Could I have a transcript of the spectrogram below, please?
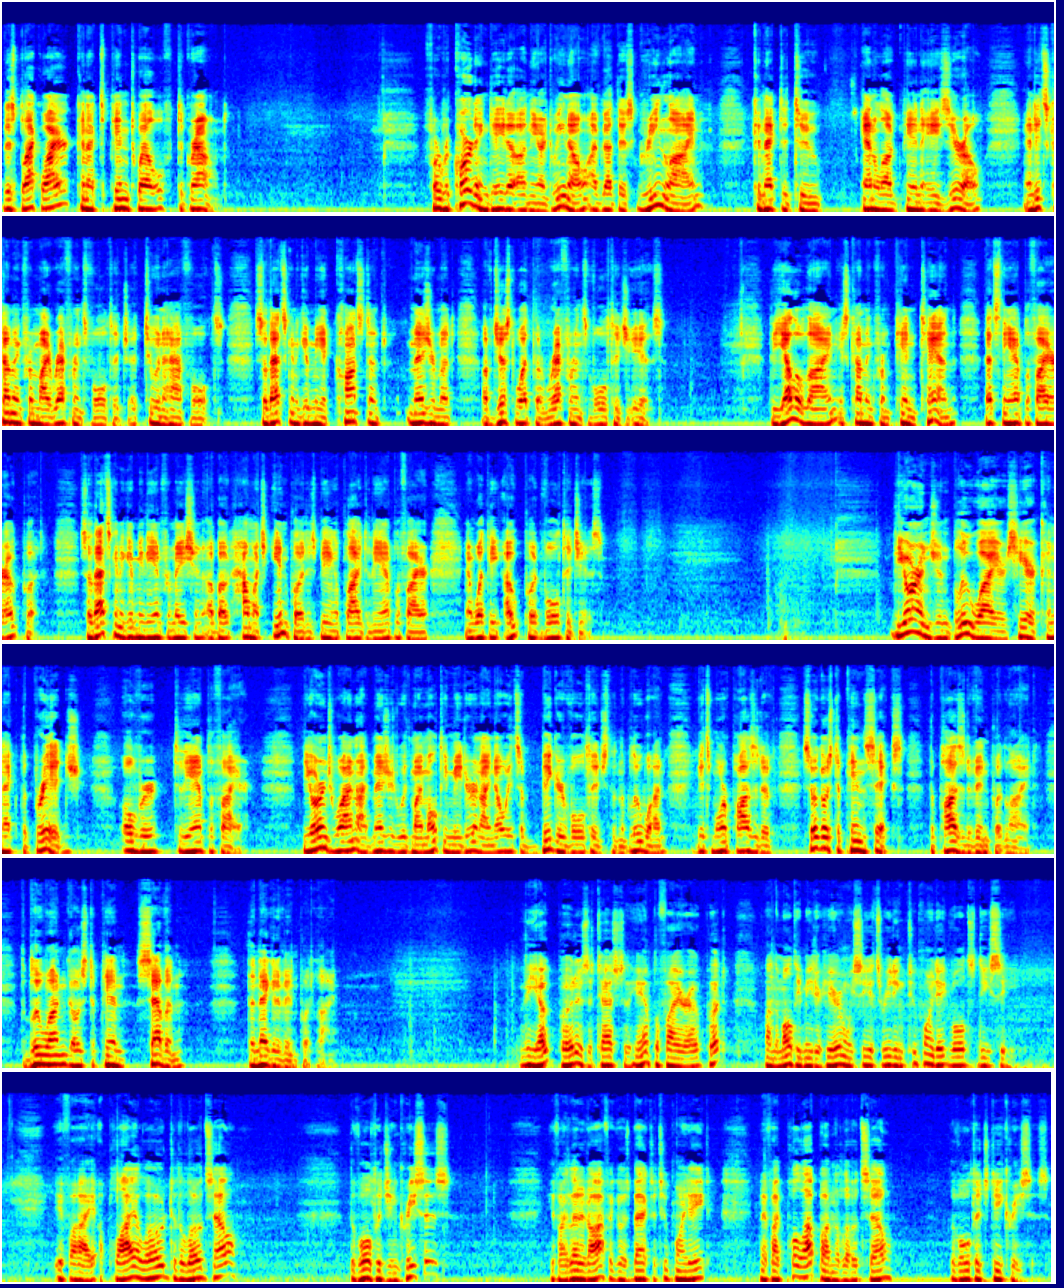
This black wire connects pin 12 to ground. For recording data on the Arduino, I've got this green line connected to analog pin A0 and it's coming from my reference voltage at 2.5 volts. So that's going to give me a constant measurement of just what the reference voltage is. The yellow line is coming from pin 10, that's the amplifier output. So that's going to give me the information about how much input is being applied to the amplifier and what the output voltage is. The orange and blue wires here connect the bridge over to the amplifier. The orange one I've measured with my multimeter and I know it's a bigger voltage than the blue one. It's more positive. So it goes to pin 6, the positive input line. The blue one goes to pin 7, the negative input line. The output is attached to the amplifier output on the multimeter here and we see it's reading 2.8 volts DC. If I apply a load to the load cell, the voltage increases. If I let it off, it goes back to 2.8. And if I pull up on the load cell, the voltage decreases.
